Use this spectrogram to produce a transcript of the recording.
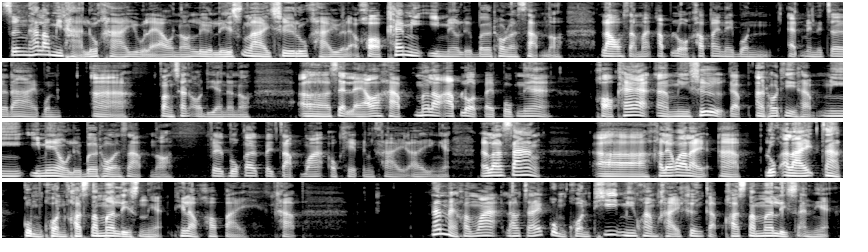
ซึ่งถ้าเรามีฐานลูกค้าอยู่แล้วเนาะหรือ list รายชื่อลูกค้าอยู่แล้ว ขอแค่มีอีเมลหรือเบอร์โทรศัพท์เนาะเราสามารถอัปโหลดเข้าไปในบน Ad Manager ได้บนอ่าฟังก์ชัน Audience นะเนาะเอ่อเสร็จแล้วอะครับ เมื่อเราอัปโหลดไปปุ๊บเนี่ย ขอแค่อ่ามีชื่อกับอ่าโทษทีครับ มีอีเมลหรือเบอร์โทรศัพท์เนาะ Facebook ก็ไปจับว่าโอเคเป็นใครอะไรอย่างเงี้ย แล้วเราสร้างอ่าเขาเรียกว่าอะไรอ่าลุกอะไรจากกลุ่มคน customer list เนี่ยที่เราเข้าไปครับ นั่นหมายความว่าเราจะได้กลุ่มคนที่มีความคล้ายคลึงกับ customer list อันเนี้ย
